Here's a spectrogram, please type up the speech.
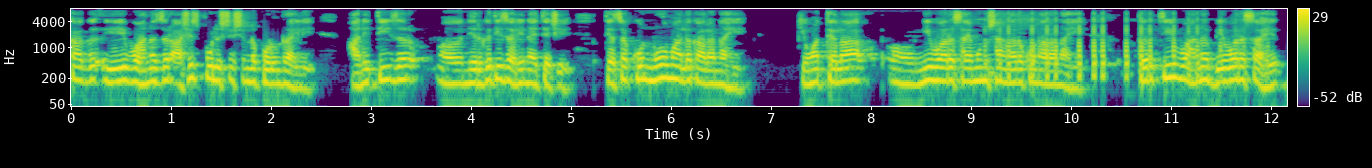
काग ही वाहनं जर अशीच पोलीस स्टेशनला पडून राहिली आणि ती जर निर्गती झाली नाही त्याची त्याचा कोण मूळ मालक आला नाही किंवा त्याला मी वारस आहे म्हणून सांगणारा कोण आला नाही तर ती वाहनं बेवारस आहेत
